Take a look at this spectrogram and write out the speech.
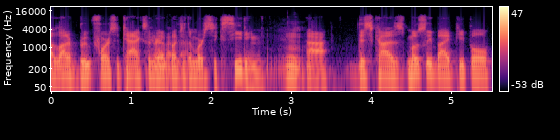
a lot of brute force attacks, and a bunch that. of them were succeeding. Mm. Uh, this caused mostly by people.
